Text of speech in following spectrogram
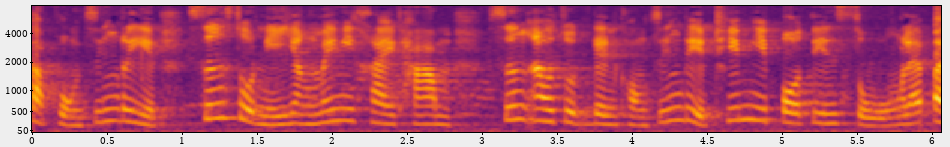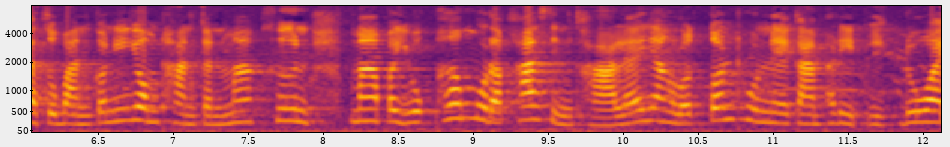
กับผงจิ้งหรีด ซึ่งสูตรนี้ยังไม่มีใครทำซึ่งเอาจุดเด่นของจิ้งหรีดที่มีโปรตีนสูง และปัจจุบันก็นิยมทานกันมากขึ้น มาประยุกต์เพิ่มมูลค่าสินค้าและยังลดต้นทุนในการผลิตอีกด้วย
